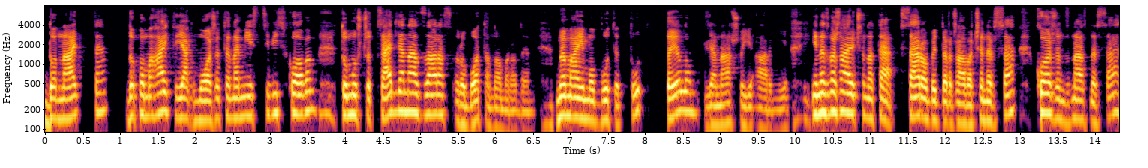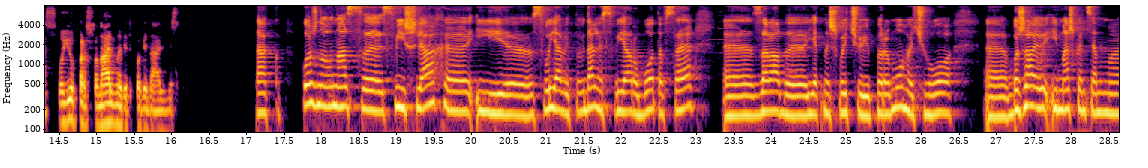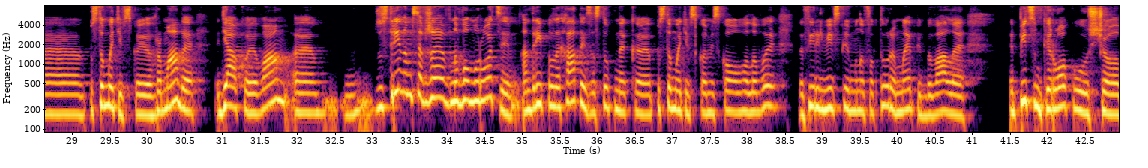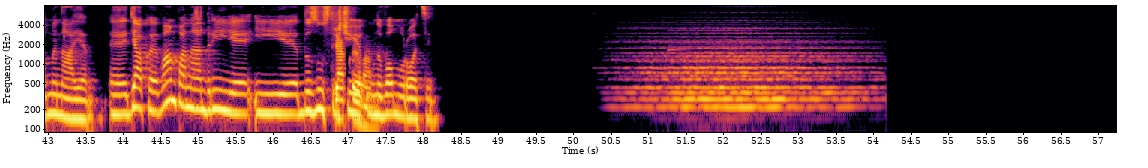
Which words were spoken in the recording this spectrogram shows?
донатьте, допомагайте як можете на місці військовим, тому що це для нас зараз робота номер один. Ми маємо бути тут тилом для нашої армії. І незважаючи на те, все робить держава чи не все, кожен з нас несе свою персональну відповідальність. Так, кожного у нас е, свій шлях е, і е, своя відповідальність, своя робота, все заради якнайшвидшої перемоги, чого бажаю і мешканцям Пустомитівської громади. Дякую вам. Зустрінемося вже в новому році. Андрій Пелехатий, заступник Пустомитівського міського голови в ефірі Львівської мануфактури. Ми підбивали підсумки року, що минає. Е, Дякую вам, пане Андріє, і до зустрічі у новому році.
